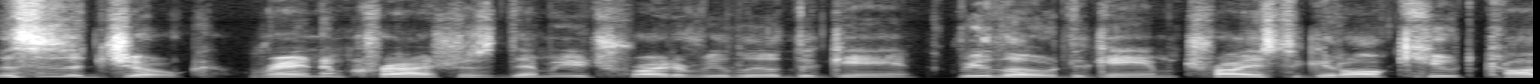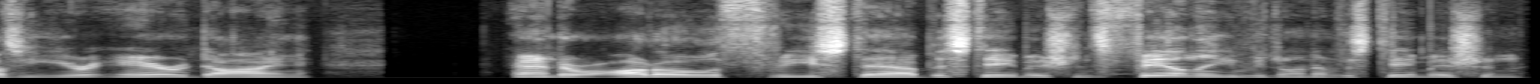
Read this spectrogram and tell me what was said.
This is a joke. Random crashes. Then when you try to reload the game, reload the game tries to get all cute, causing your heir dying, and our auto three stab estate missions failing if you don't have a state mission.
